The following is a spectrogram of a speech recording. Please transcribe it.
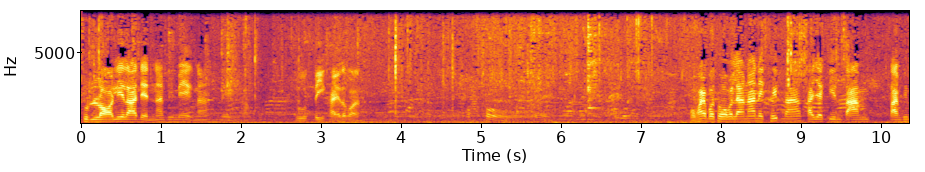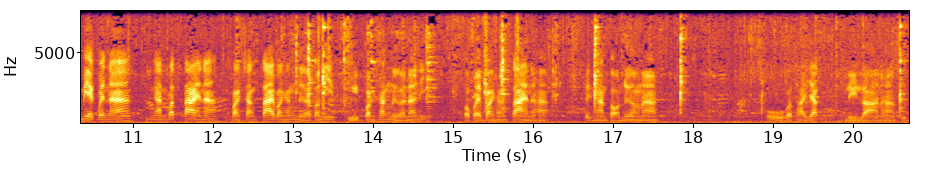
สุดหล่อลีลาเด่นนะพี่เมฆนะนี่ครับ ดูตีไข่ซะก่อนโอ้โหผมให้เบอร์โทรไปแล้วนะในคลิปนะใครอยากกินตามตามพี่เมฆไปนะที่งานวัดใต้นะ บางช้างใต้บางช้างเหนือตอนนี้คือบางช้างเหนือนะนี่ต่อไปบางช้างใต้นะฮะเป็นงานต่อเนื่องนะ โอ้กระทายักษ์ลีลานะฮะสุด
